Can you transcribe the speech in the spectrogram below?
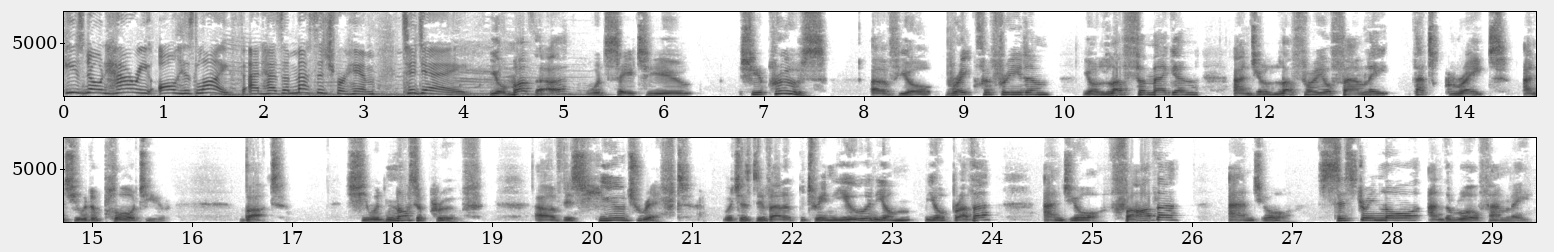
He's known Harry all his life and has a message for him today. Your mother would say to you, she approves of your break for freedom, your love for Meghan, and your love for your family. That's great, and she would applaud you. But she would not approve of this huge rift which has developed between you and your, your brother and your father and your sister-in-law and the royal family.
